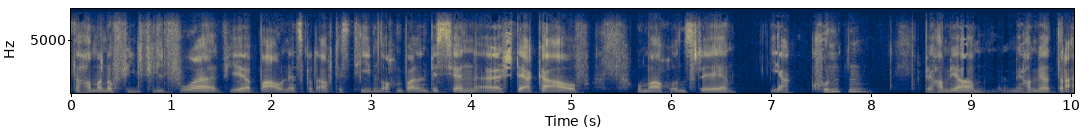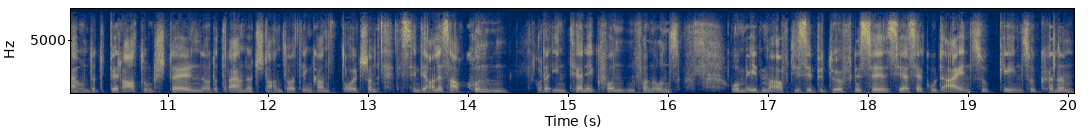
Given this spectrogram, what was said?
Da haben wir noch viel, viel vor. Wir bauen jetzt gerade auch das Team noch ein bisschen äh, stärker auf, um auch unsere ja, Kunden, wir haben ja, wir haben ja 300 Beratungsstellen oder 300 Standorte in ganz Deutschland. Das sind ja alles auch Kunden oder interne Kunden von uns, um eben auf diese Bedürfnisse sehr, sehr gut einzugehen zu können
